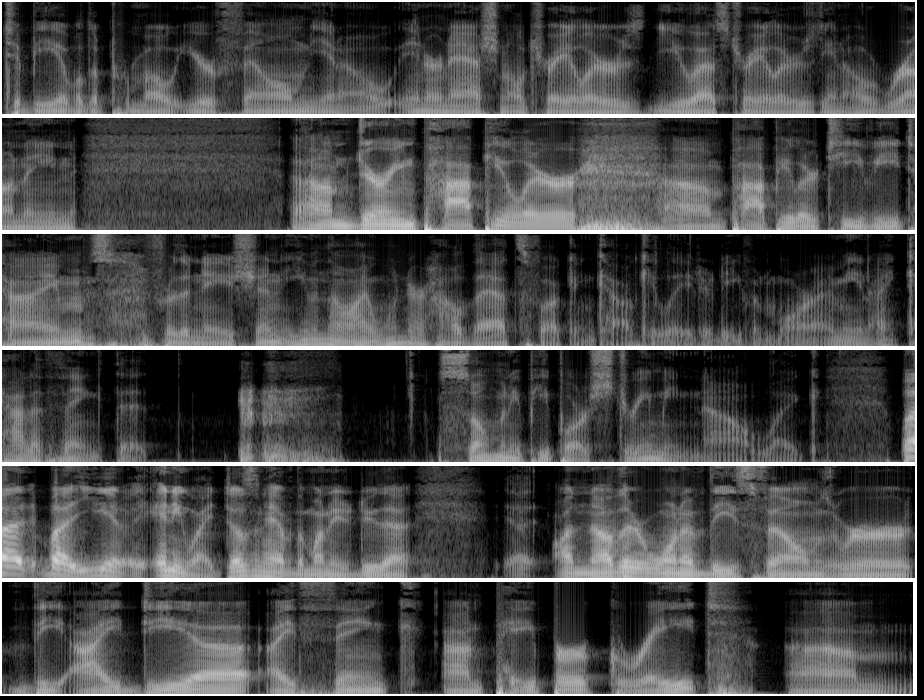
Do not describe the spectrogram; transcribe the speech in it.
to be able to promote your film, you know, international trailers, U.S. trailers, you know, running um, during popular um, popular TV times for the nation. Even though I wonder how that's fucking calculated even more. I mean, I gotta think that so many people are streaming now. Like, but but you know, anyway, doesn't have the money to do that. Uh, Another one of these films where the idea, I think, on paper, great. Um,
